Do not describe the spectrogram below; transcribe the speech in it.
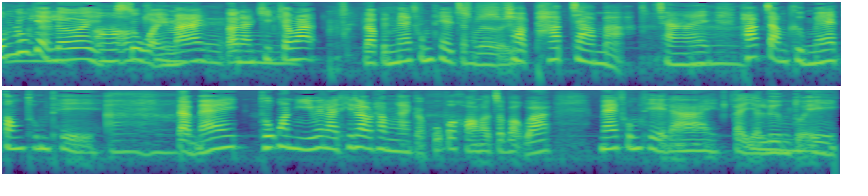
อุ้มลูกใหญ่เลยอ๋อโอเคสวยมาก ตอนนั้นคิดแค่ว่า เราเป็นแม่ทุ่มเทจังเลยช็อตภาพจำอะใช่ภาพจำคือแม่ต้องทุ่มเทอ่าแต่แม่ทุกวันนี้เวลาที่เราทำงานกับผู้ปกครองเราจะบอกว่าแม่ทุ่มเทได้ แต่อย่าลืมตัวเอง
